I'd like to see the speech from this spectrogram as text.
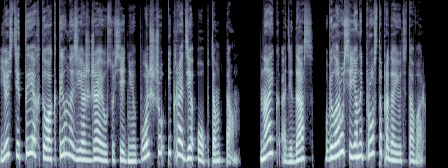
ёсць і тыя, хто актыўна з'язджае ў суседнюю Польшчу і крадзе оптам там. Найк, Адидас. У Беларусі яны проста прадаюць тавар.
